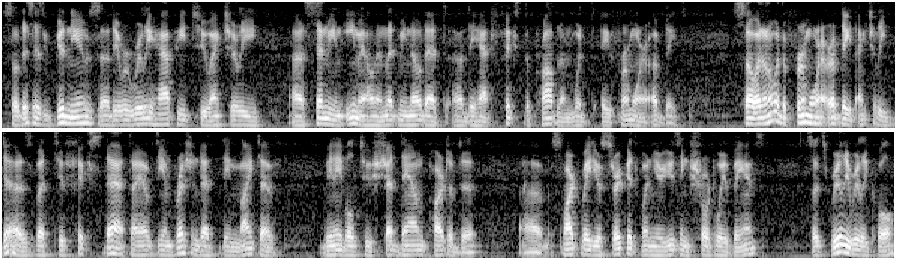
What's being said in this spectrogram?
So this is good news. Uh, they were really happy to actually uh, send me an email and let me know that uh, they had fixed the problem with a firmware update. So I don't know what the firmware update actually does, but to fix that, I have the impression that they might have been able to shut down part of the uh, smart radio circuit when you're using shortwave bands. So it's really, really cool.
